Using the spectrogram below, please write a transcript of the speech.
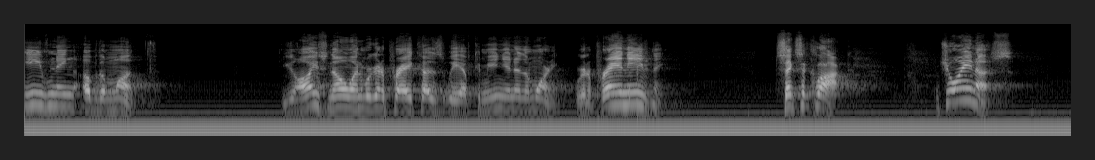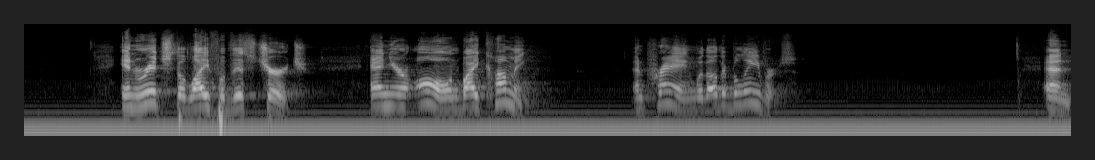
evening of the month. You always know when we're going to pray because we have communion in the morning. We're going to pray in the evening, 6 o'clock. Join us. Enrich the life of this church and your own by coming and praying with other believers. And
